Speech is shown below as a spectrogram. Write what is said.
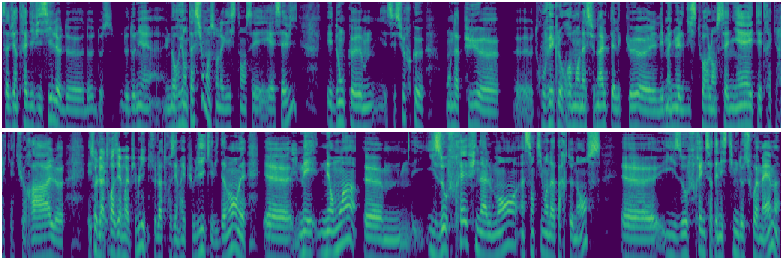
ça devient très difficile de, de, donner une orientation à son existence et, à sa vie. Et donc, c'est sûr que on a pu euh, trouver que le roman national tel que euh, les manuels d'histoire l'enseignaient était très caricatural. Euh, ceux de la Troisième République. Ceux de la Troisième République, évidemment. Mais, mais néanmoins, ils offraient finalement un sentiment d'appartenance. Ils offraient une certaine estime de soi-même.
